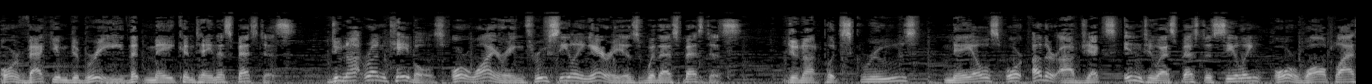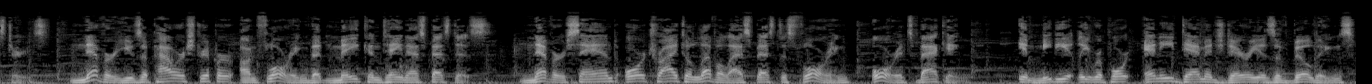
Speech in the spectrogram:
or vacuum debris that may contain asbestos. Do not run cables or wiring through ceiling areas with asbestos. Do not put screws, nails, or other objects into asbestos ceiling or wall plasters. Never use a power stripper on flooring that may contain asbestos. Never sand or try to level asbestos flooring or its backing. Immediately report any damaged areas of buildings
